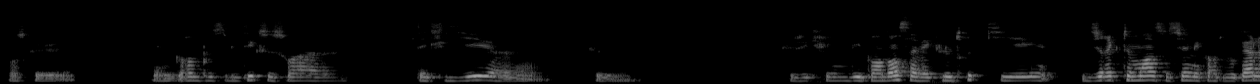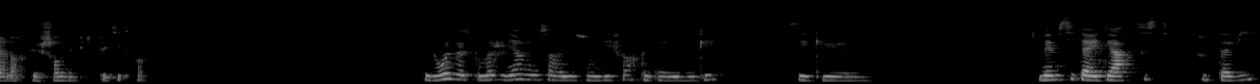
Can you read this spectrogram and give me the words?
Je pense que il y a une grande possibilité que ce soit peut-être lié que que j'ai une dépendance avec le truc qui est directement associé à mes cordes vocales alors que je chante depuis toute petite quoi. C'est drôle parce que moi je veux bien revenir sur la notion d'effort que tu as évoquée. C'est que même si tu as été artiste toute ta vie,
